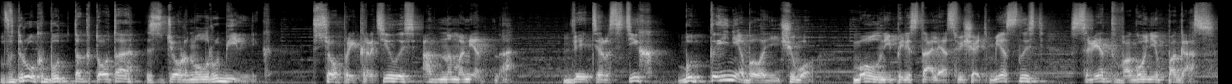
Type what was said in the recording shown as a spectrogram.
Вдруг будто кто-то сдернул рубильник. Все прекратилось одномоментно. Ветер стих, будто и не было ничего. Молнии перестали освещать местность, свет в вагоне погас.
